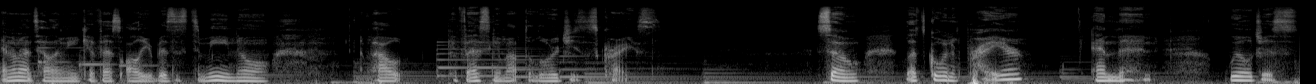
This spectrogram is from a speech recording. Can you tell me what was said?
And I'm not telling you confess all your business to me, no, about confessing about the Lord Jesus Christ. So let's go into prayer and then we'll just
